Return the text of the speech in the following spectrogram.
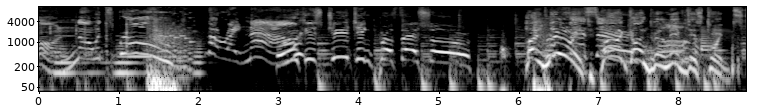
Oh no, it's broke! Not right now! Oh, he's cheating, Professor. I knew it! I can't believe these kids!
